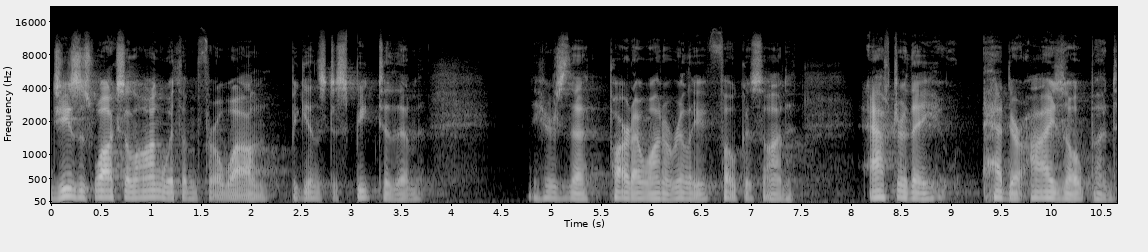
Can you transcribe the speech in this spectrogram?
Jesus walks along with them for a while and begins to speak to them. Here's the part I want to really focus on. After they had their eyes opened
